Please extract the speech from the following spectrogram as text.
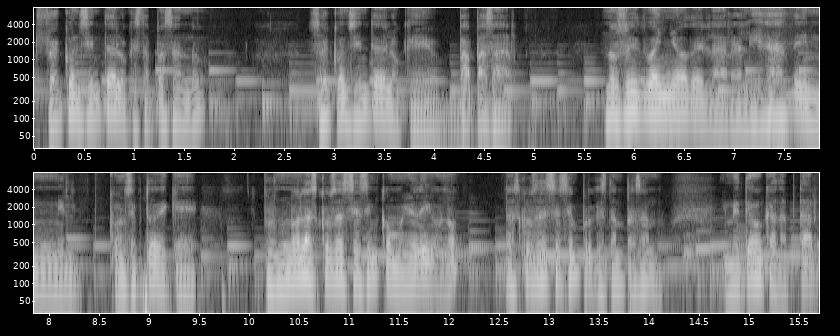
soy consciente de lo que está pasando, soy consciente de lo que va a pasar. No soy dueño de la realidad en el concepto de que pues no las cosas se hacen como yo digo, ¿no? Las cosas se hacen porque están pasando y me tengo que adaptar.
